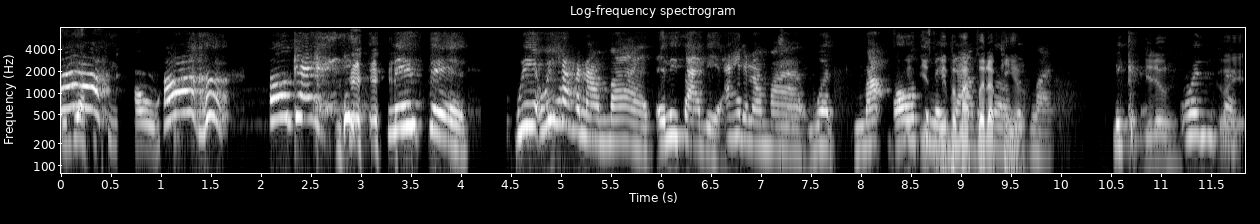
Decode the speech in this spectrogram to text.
We got to see. Oh, okay. Listen, we we have in our minds. At least I did. I had in my mind what my You see ultimate put my job foot was up, Kim. like. Because You do? what Go say? ahead.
